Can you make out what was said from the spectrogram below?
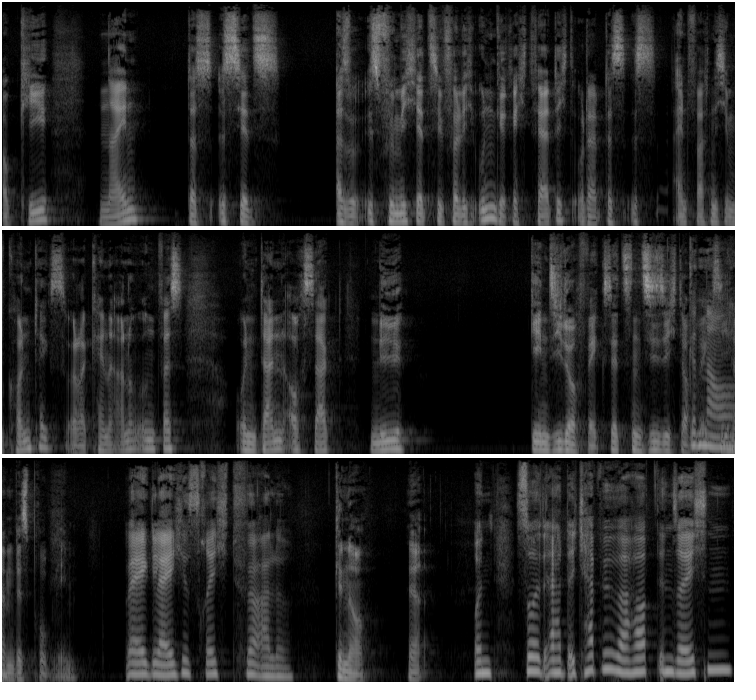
okay, nein, das ist jetzt, also ist für mich jetzt hier völlig ungerechtfertigt oder das ist einfach nicht im Kontext oder keine Ahnung irgendwas und dann auch sagt, nö, gehen Sie doch weg, setzen Sie sich doch Genau. weg, Sie haben das Problem. weil gleiches Recht für alle. Genau. Und so, hat- ich habe überhaupt in solchen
